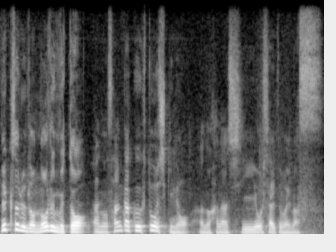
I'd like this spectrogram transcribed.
ベクトルのノルムとあの三角不等式のあの話をしたいと思います。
